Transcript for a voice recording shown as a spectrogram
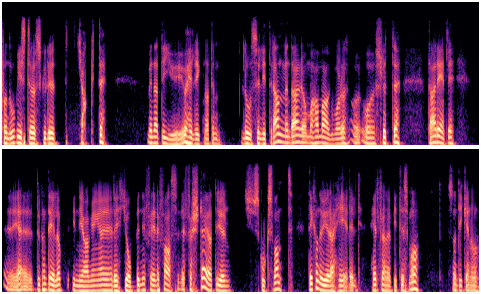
på noe vis til å skulle jakte. Men at det gjør jo heller ikke noe at de loser litt, men da er det om å ha magemål og, og, og slutte. Da er det egentlig eh, Du kan dele opp innjaginga eller jobben i flere faser. Det første er jo at du gjør skogsvant. Det kan du gjøre hele, helt fra de er bitte små. Sånn at det ikke er noe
